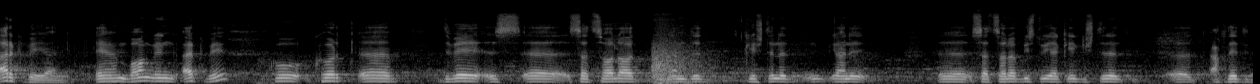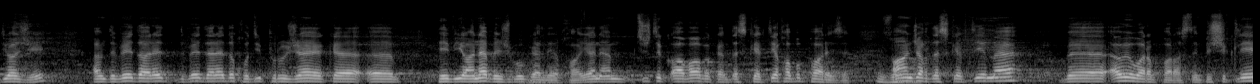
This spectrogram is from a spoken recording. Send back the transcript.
ئەرک بێ یانی ئێم بانگنگ ئەرک بێ کو کورد دوێ سەد ساڵا ئەم گشتنە یانی سەد ساڵا بیست و یەکی گشتنە عقدێت دیاژێ ئەم دوێ دارێت دوێ دەرێت خودی پروژەیە کە هێویانە بنج بوو گەلێ خوا یان ئەم چشتێک ئاوا بکەن دەستکەفتی خۆ بپارێزن ئانجاق دەستکەفتی مە بە ئەوێ وەرم پاراستن بشکلێ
